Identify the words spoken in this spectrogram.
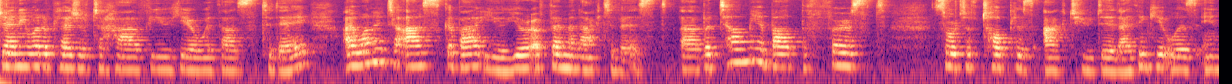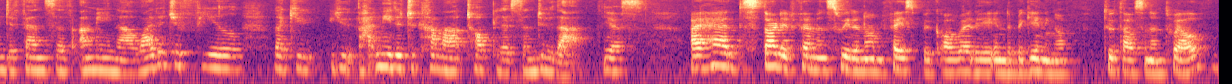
Jenny, what a pleasure to have you here with us today. I wanted to ask about you. You're a Femen activist, uh, but tell me about the first sort of topless act you did. I think it was in defense of Amina. Why did you feel like you, you needed to come out topless and do that? Yes. I had started Femen Sweden on Facebook already in the beginning of 2012, mm.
